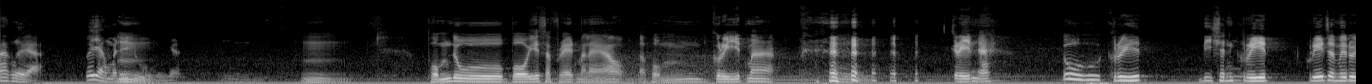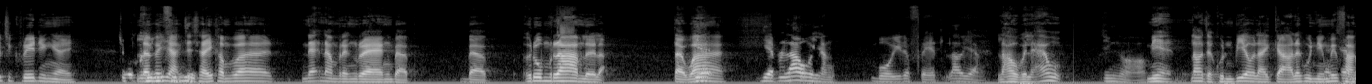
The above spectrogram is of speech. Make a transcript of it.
มากเลยอะ ก็ยังไม่ได้ดูอืมเหมือนกันอืมอืมผมดูโบอิสเฟรดมาแล้ว แล้วผมกรี๊ดมาก กรีนนะโอ้กรี๊ดดิฉันกรี๊ดกรี๊ดจะไม่รู้จะกรี๊ดยังไง แล้วก็อยากจะใช้คำว่าแนะนำแรงๆแบบแบบรุ่มร่ามเลยล่ะ แต่ว่าเหยียบเล่าอย่างโบอีทเฟรดเล่าอย่างเล่าไปแล้ว จริงเหรอเนี่ยนอกจากคุณเบี้ยวรายการแล้วคุณยังไม่ฟัง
